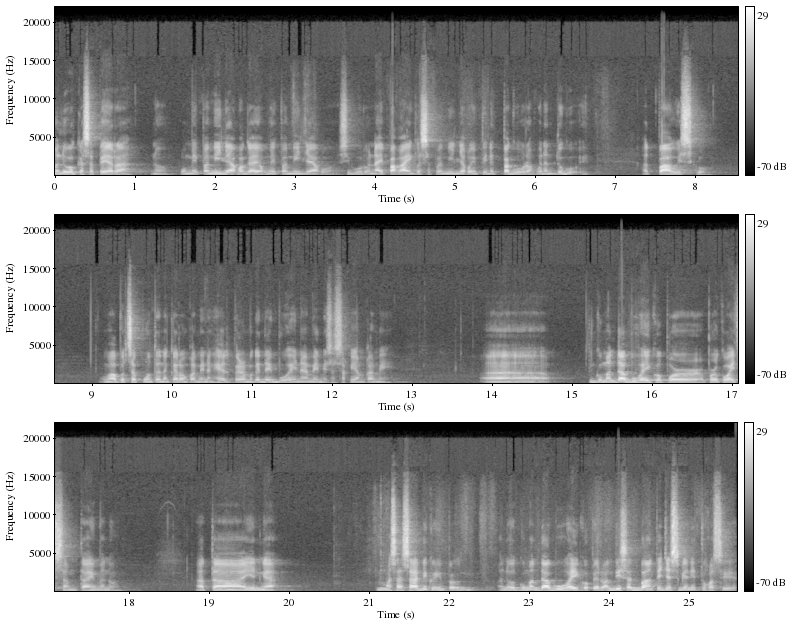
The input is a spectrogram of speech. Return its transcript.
Maluwag ka sa pera. No? Kung may pamilya ako, gaya ko may pamilya ako, siguro naipakain ko sa pamilya ko yung pinagpaguran ko ng dugo eh, at pawis ko. Umabot sa punto nagkaroon kami ng helper, maganda yung buhay namin, may sasakyan kami. Ah, gumanda buhay ko for, for quite some time. Ano? At ah, yun nga, masasabi ko yung pag, ano, gumanda buhay ko. Pero ang disadvantages ganito kasi,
